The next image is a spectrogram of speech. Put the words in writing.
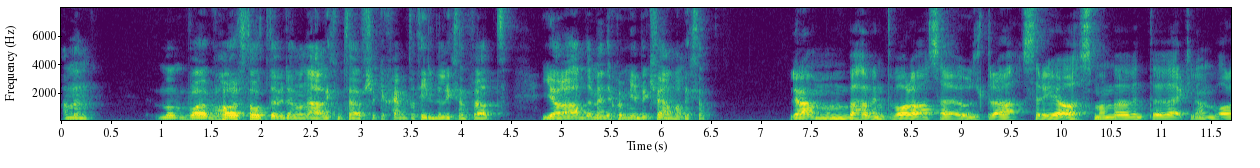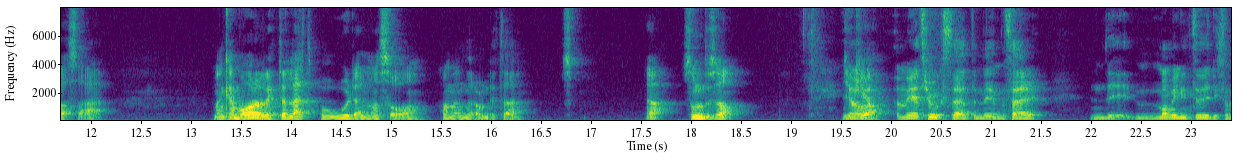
ja men, vara vara stolt över den man är, liksom så här, försöka skämta till det liksom för att göra andra människor mer bekväma liksom. Ja, man behöver inte vara så här ultra seriös. Man behöver inte verkligen vara så här. Man kan vara lite lätt på orden och så använda dem lite, ja, som du sa. Tycker ja, jag. ja, men jag tror också att det är så här, man vill inte liksom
